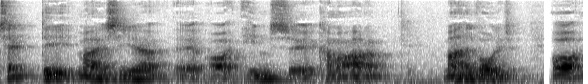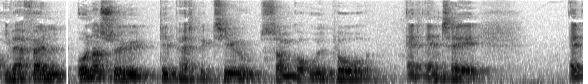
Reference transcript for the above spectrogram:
tage det, Maja siger, øh, og hendes øh, kammerater meget alvorligt. Og i hvert fald undersøge det perspektiv, som går ud på at antage, at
